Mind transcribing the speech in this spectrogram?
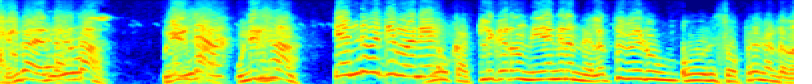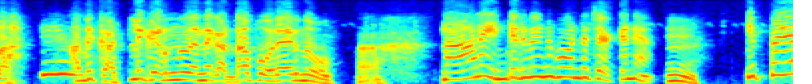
എന്താ എന്താ എന്താ? ഉണ്ണികൃഷ്ണ, ഉണ്ണികൃഷ്ണ? എന്ത് പറ്റി മോനെ? അയ്യോ കട്ടിൽ കിടന്ന് നീ അങ്ങനെ നിലത്ത് വീണു? ഓ, ഒരു സ്വപ്നം കണ്ടതാ. അത് കട്ടിൽ കിടന്ന് തന്നെ കണ്ടാ പോരായിരുന്നോ. നാളെ ഇന്റർവ്യൂവിന് പോകേണ്ട ചെക്കനാ. ഉം. ഇപ്പോഴേ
